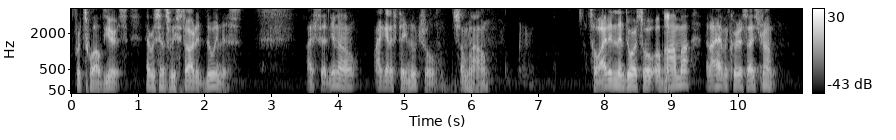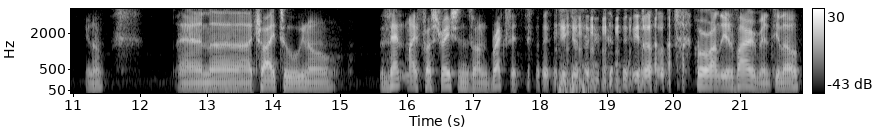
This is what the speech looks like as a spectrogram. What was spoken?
for 12 years. Ever since we started doing this, I said, you know, I got to stay neutral somehow. So I didn't endorse Obama, and I haven't criticized Trump. You know, and uh, I try to, you know, vent my frustrations on Brexit, you know, or on the environment, you know.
